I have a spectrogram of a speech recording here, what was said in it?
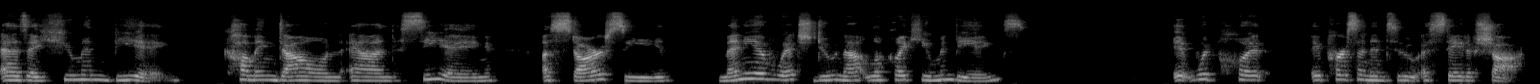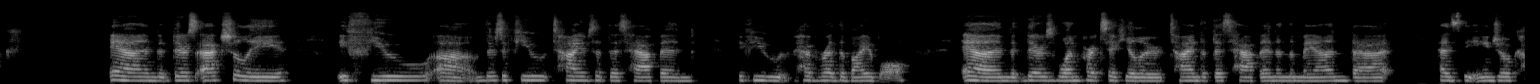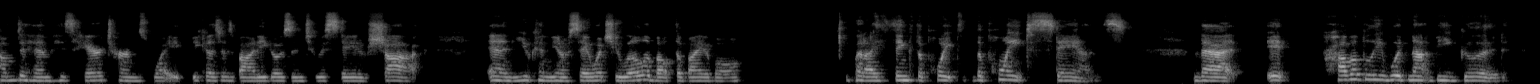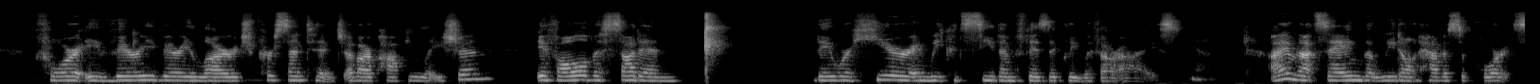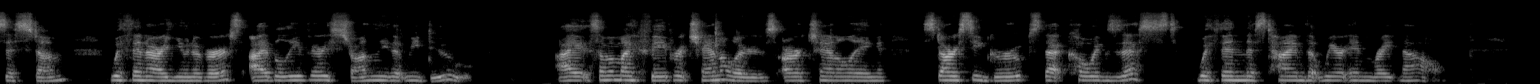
as a human being coming down and seeing a star seed, many of which do not look like human beings, it would put a person into a state of shock. And there's actually a few um, there's a few times that this happened if you have read the Bible. And there's one particular time that this happened, and the man that has the angel come to him, his hair turns white because his body goes into a state of shock. And you can, you know, say what you will about the Bible, but I think the point the point stands that it probably would not be good for a very, very large percentage of our population if all of a sudden they were here and we could see them physically with our eyes. Yeah. I am not saying that we don't have a support system within our universe. I believe very strongly that we do. I some of my favorite channelers are channeling starseed groups that coexist within this time that we're in right now.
